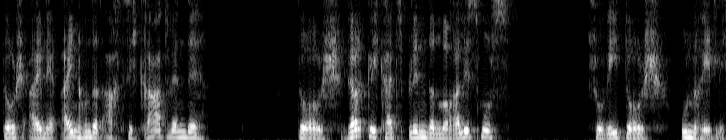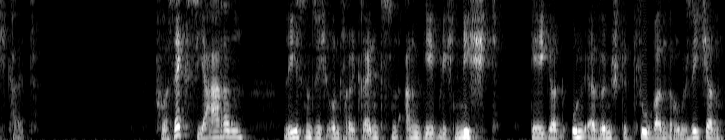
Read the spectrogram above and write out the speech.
durch eine 180-Grad-Wende, durch wirklichkeitsblinden Moralismus sowie durch Unredlichkeit. Vor sechs Jahren ließen sich unsere Grenzen angeblich nicht gegen unerwünschte Zuwanderung sichern,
